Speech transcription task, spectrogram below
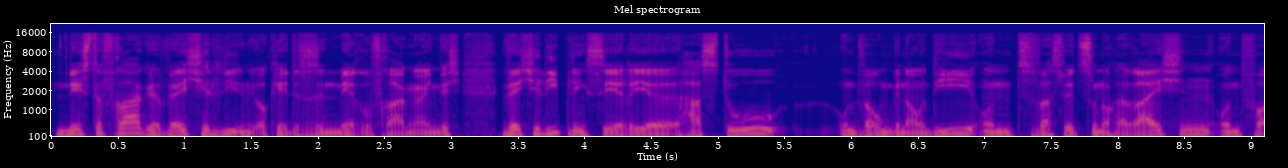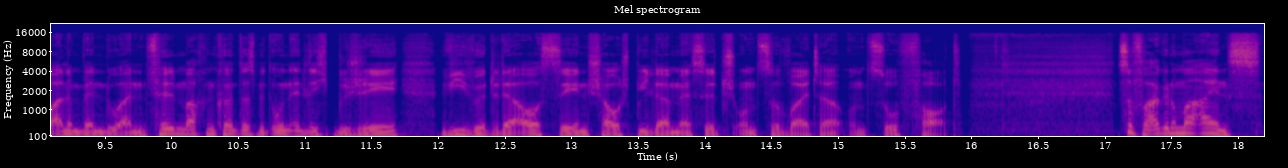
Nächste Frage. Welche, Lie okay, das sind mehrere Fragen eigentlich. Welche Lieblingsserie hast du und warum genau die und was willst du noch erreichen? Und vor allem, wenn du einen Film machen könntest mit unendlich Budget, wie würde der aussehen? Schauspieler, Message und so weiter und so fort. Zur Frage Nummer eins.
